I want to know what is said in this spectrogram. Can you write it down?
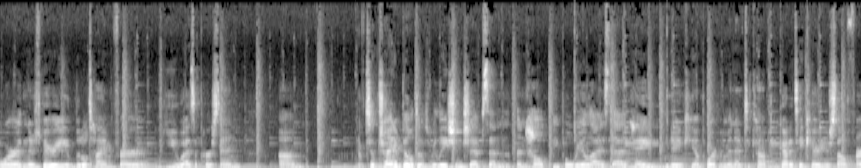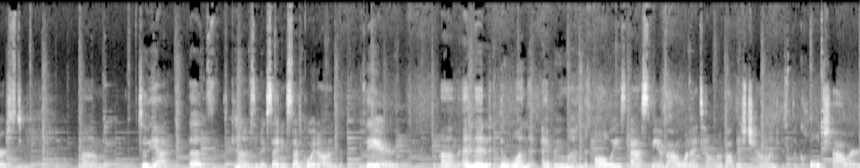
or and there's very little time for you as a person. Um, so I'm trying to build those relationships and, and help people realize that hey, you know, you can't pour from an empty cup. You got to take care of yourself first. Um, so yeah, that's kind of some exciting stuff going on there. Um, and then the one that everyone always asks me about when I tell them about this challenge is the cold shower.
